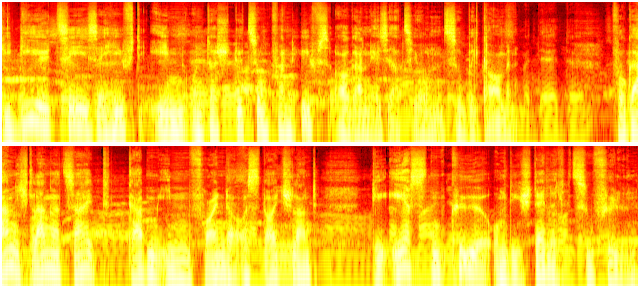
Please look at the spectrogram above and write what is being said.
Die Diözese hilft ihnen, Unterstützung von Hilfsorganisationen zu bekommen. Vor gar nicht langer Zeit gaben ihnen Freunde aus Deutschland die ersten Kühe, um die Ställe zu füllen.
